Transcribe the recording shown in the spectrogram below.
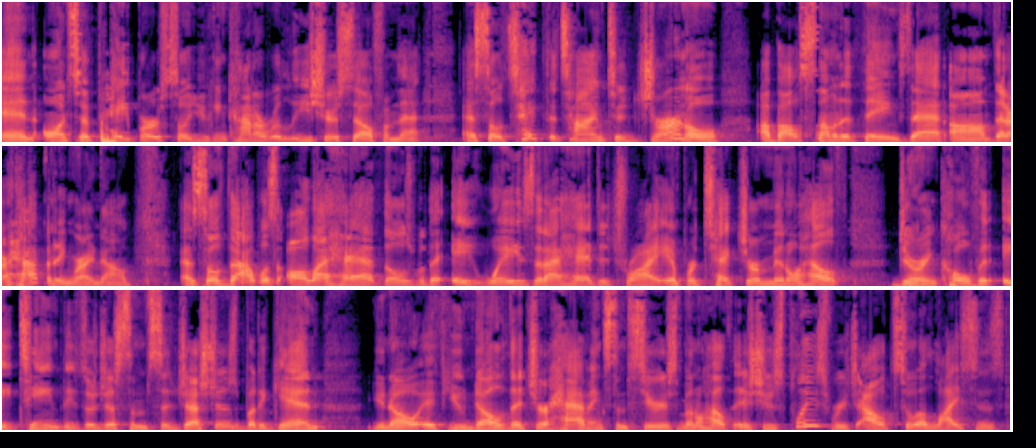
and onto paper so you can kind of release yourself from that. And so take the time to journal about some of the things that um, that are happening right now. And so that was all I had. Those were the eight ways that I had to try and protect your mental health during COVID 18. These are just some suggestions, but again, you know, if you know that you're having some serious mental health issues, please reach out to a licensed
